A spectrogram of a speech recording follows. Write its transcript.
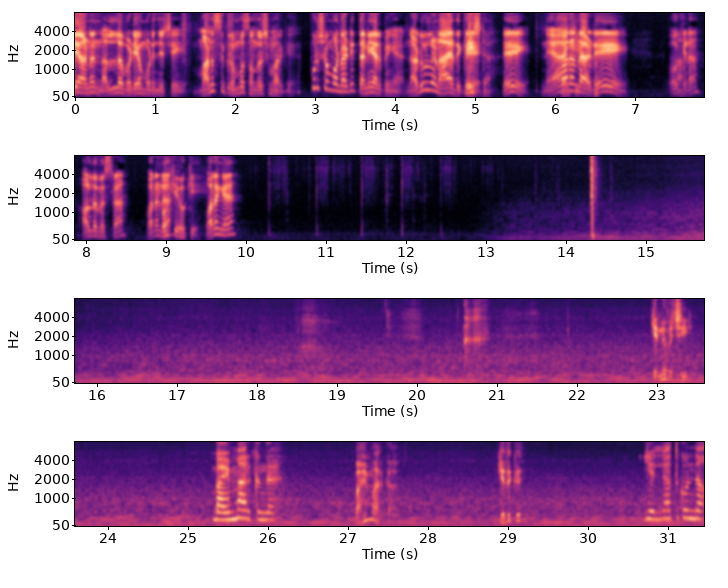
கல்யாணம் நல்லபடியா முடிஞ்சிச்சு. மனசுக்கு ரொம்ப சந்தோஷமா இருக்கு. புருஷன் பொண்டாட்டி தனியா இருப்பீங்க. நடுவுல நான் எதுக்கு? Please டா. டேய் நேரம்டா டேய். ஓகேடா. ஆல் தி பெஸ்டா வரேன்டா. Okay, okay. வரேங்க. என்ன விஜி? பயமா இருக்குங்க. பயமா இருக்கா? எதுக்கு? ಎಲ್ಲದಕ್ಕೊಂದ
